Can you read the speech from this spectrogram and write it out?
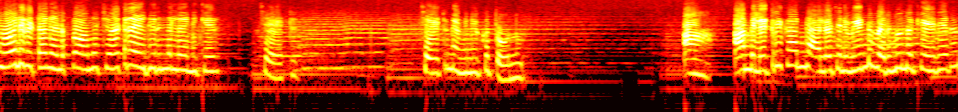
ജോലി കിട്ടാൻ എളുപ്പമാണെന്ന് ചേട്ടൻ എഴുതിയിരുന്നല്ലോ എനിക്ക്. ചേട്ടൻ ചേട്ടൻ അങ്ങനെയൊക്കെ തോന്നും. ആ ആ മിലിറ്ററിക്കാരന്റെ ആലോചന വീണ്ടും വരുന്നു എന്നൊക്കെ എഴുതിയത്?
